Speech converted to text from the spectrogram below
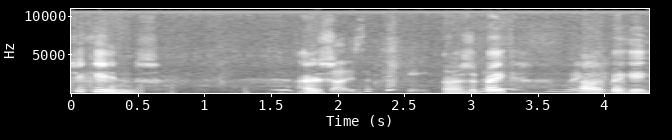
Chickens. That is a piggy. and there's a pig. Hello, piggy.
